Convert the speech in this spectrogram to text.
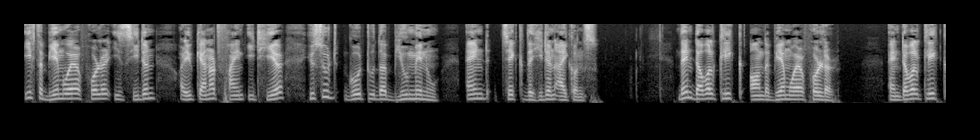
If the VMware folder is hidden or you cannot find it here, you should go to the view menu and check the hidden icons. Then double click on the VMware folder and double click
